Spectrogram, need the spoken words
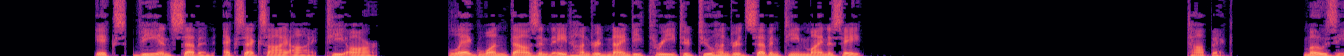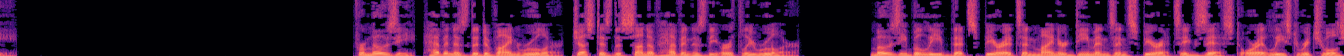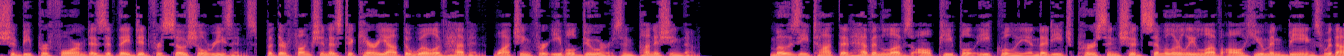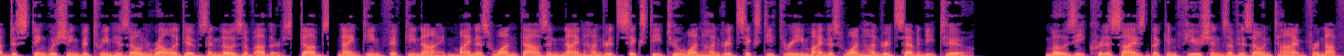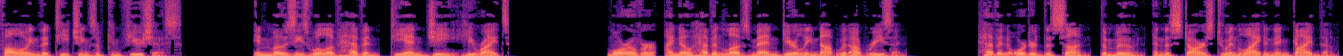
Ix, V and 7, XXII, tr. Legge 1893–217–8 Mozi For Mozi, heaven is the divine ruler, just as the Son of Heaven is the earthly ruler. Mozi believed that spirits and minor demons and spirits exist or at least rituals should be performed as if they did for social reasons, but their function is to carry out the will of heaven, watching for evil doers and punishing them. Mozi taught that heaven loves all people equally and that each person should similarly love all human beings without distinguishing between his own relatives and those of others. Dubs 1959-1960-163-172. Mozi criticized the Confucians of his own time for not following the teachings of Confucius. In Mozi's Will of Heaven, Tianji he writes, Moreover, I know heaven loves men dearly not without reason. Heaven ordered the sun, the moon, and the stars to enlighten and guide them.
